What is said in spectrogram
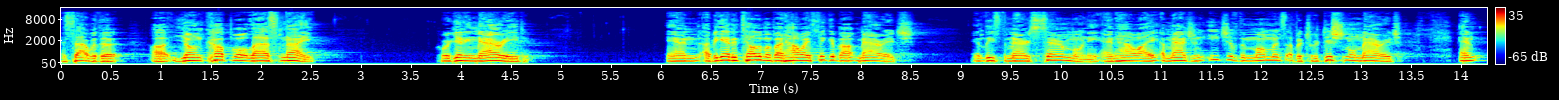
I sat with a, a young couple last night who are getting married and I began to tell them about how I think about marriage at least the marriage ceremony, and how I imagine each of the moments of a traditional marriage. And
